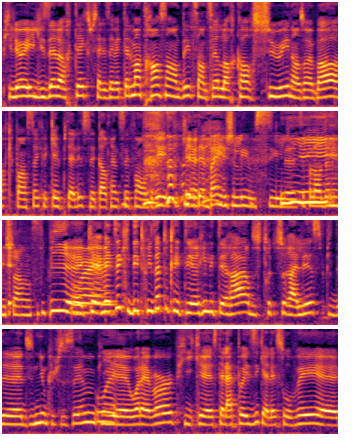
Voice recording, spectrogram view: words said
Puis là, ils lisaient leurs textes, puis ça les avait tellement transcendés de sentir leur corps suer dans un bar qu'ils pensaient que le capitalisme était en train de s'effondrer. puis Qui que- était bien gelé aussi, là. Il faut leur donner une chance. Puis, euh, Ouais. que- mais tu sais, qui détruisait toutes les théories littéraires du structuralisme, puis de, du new criticism, puis Ouais. euh, whatever, puis que c'était la poésie qui allait sauver. Euh,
